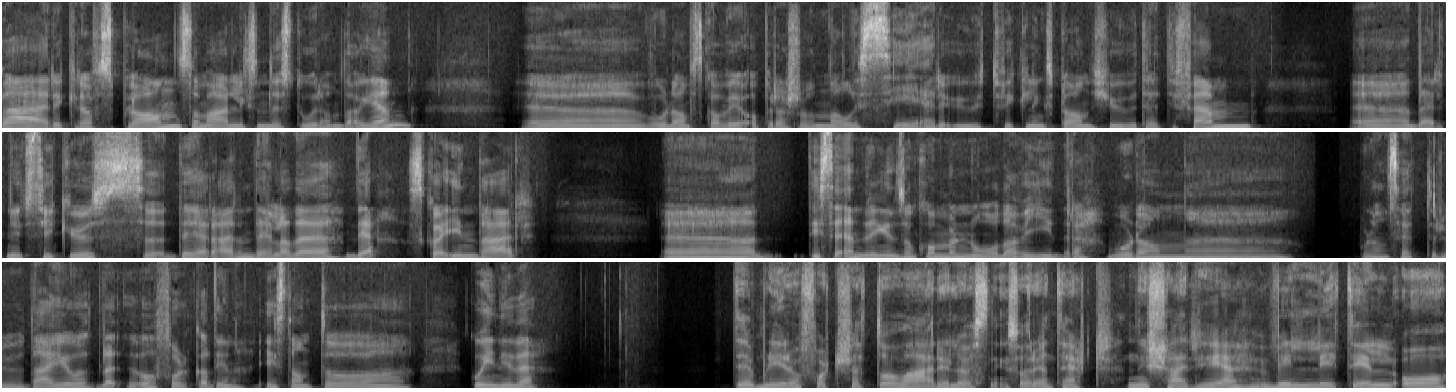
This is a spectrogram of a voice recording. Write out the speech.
bærekraftsplanen som er liksom det store om dagen. Uh, hvordan skal vi operasjonalisere utviklingsplan 2035? Eh, det er et nytt sykehus, dere er en del av det, det skal inn der. Eh, disse endringene som kommer nå da videre, hvordan, eh, hvordan setter du deg og, og folka dine i stand til å gå inn i det? Det blir å fortsette å være løsningsorientert. Nysgjerrige, villig til å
